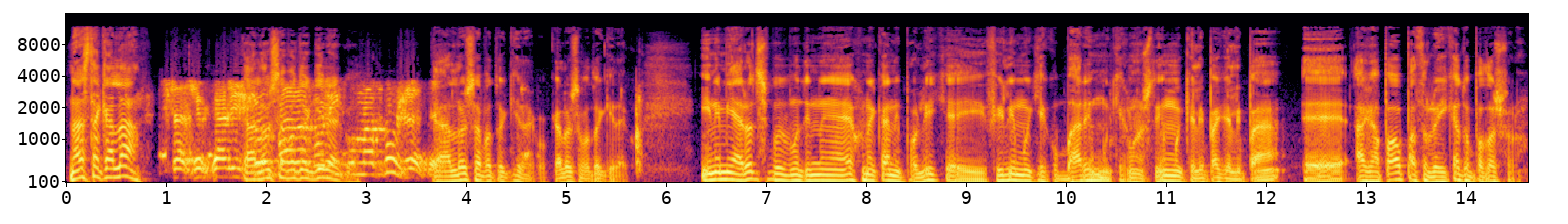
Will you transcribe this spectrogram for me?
Να είστε καλά. Σας ευχαριστώ Καλό Σαββατοκύριακο. Που Καλό Σαββατοκύριακο. Καλό Σαββατοκύριακο. Είναι μια ερώτηση που μου την έχουν κάνει πολλοί και οι φίλοι μου και οι κουμπάροι μου και οι γνωστοί μου κλπ. κλπ. Ε, αγαπάω παθολογικά το ποδόσφαιρο.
